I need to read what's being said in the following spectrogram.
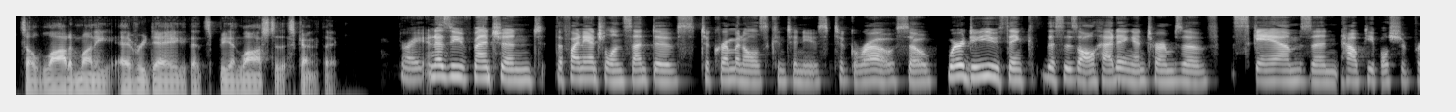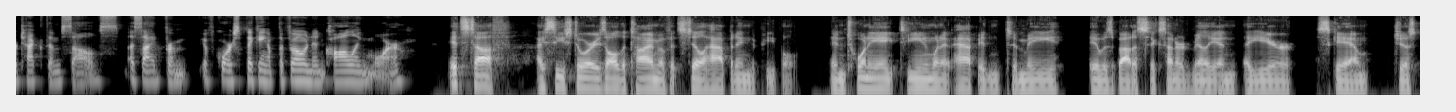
It's a lot of money every day that's being lost to this kind of thing. Right. And as you've mentioned, the financial incentives to criminals continues to grow. So, where do you think this is all heading in terms of scams and how people should protect themselves, aside from, of course, picking up the phone and calling more? It's tough. I see stories all the time of it still happening to people. In 2018, when it happened to me, it was about a 600 million a year scam just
